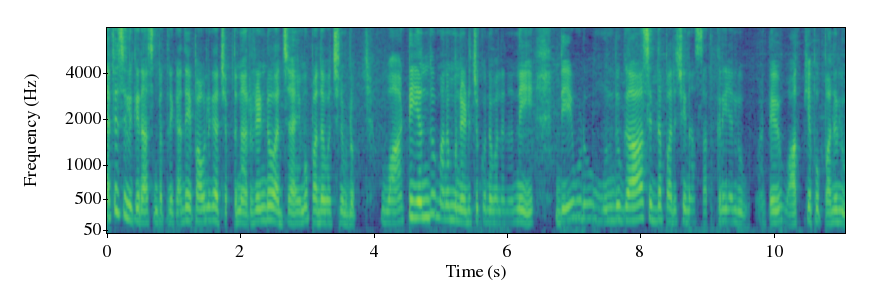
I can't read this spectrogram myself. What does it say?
ఎఫ్ఎస్ఎల్కి రాసిన పత్రిక అదే పౌలు గారు చెప్తున్నారు రెండో అధ్యాయము పదవచనంలో వాటి యందు మనము నడుచుకునవలనని దేవుడు ముందుగా సిద్ధపరిచిన సత్క్రియలు అంటే వాక్యపు పనులు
